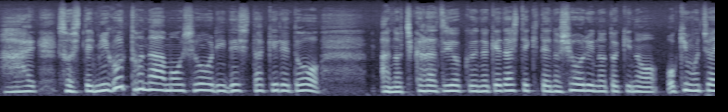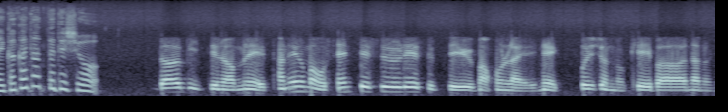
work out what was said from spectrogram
はい、そして見事なもう勝利でしたけれど、あの力強く抜け出してきての勝利の時のお気持ちはいかがだったでしょダービーっていうのはね種馬を選定するレースっていう、まあ、本来ねポジションの競馬なのに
